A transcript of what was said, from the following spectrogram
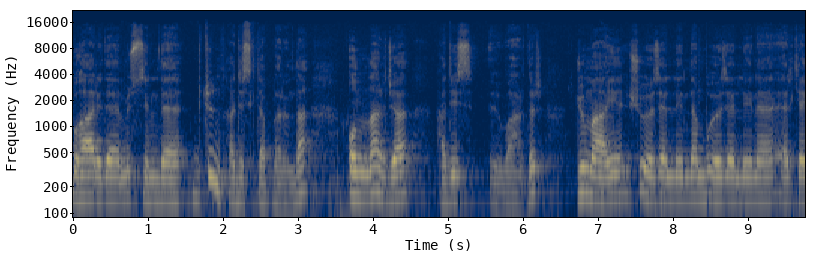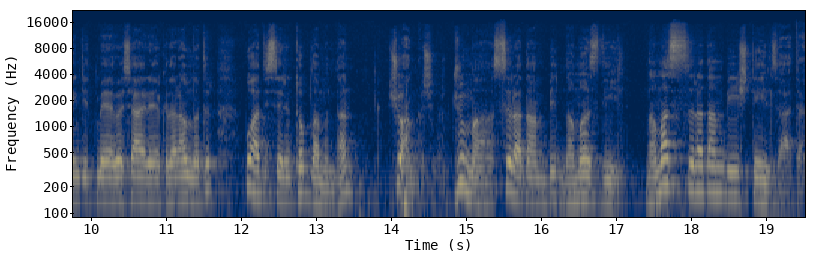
Buhari'de, Müslim'de, bütün hadis kitaplarında onlarca hadis e, vardır. Cuma'yı şu özelliğinden bu özelliğine, erken gitmeye vesaireye kadar anlatır. Bu hadislerin toplamından şu anlaşılır. Cuma sıradan bir namaz değil. Namaz sıradan bir iş değil zaten.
